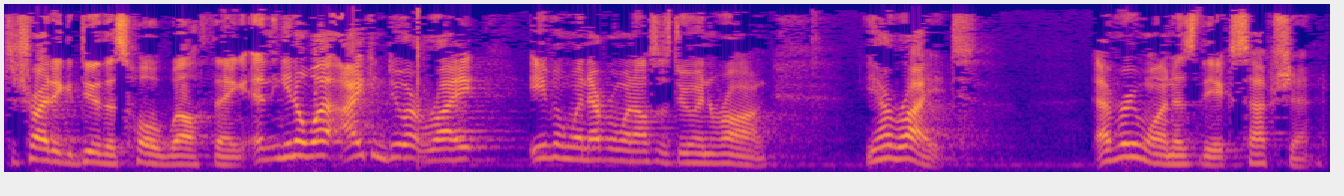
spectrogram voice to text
to try to do this whole wealth thing. And you know what? I can do it right even when everyone else is doing wrong. Yeah, right. Everyone is the exception.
